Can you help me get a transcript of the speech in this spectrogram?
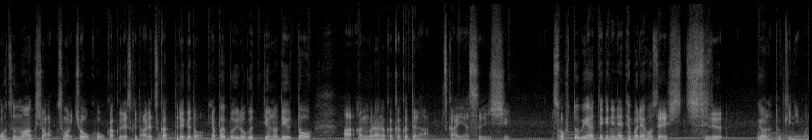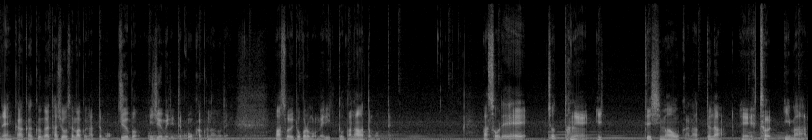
オズモアクション、すごい超広角ですけど、あれ使ってるけど、やっぱり Vlog っていうので言うと、ああんぐらいの価格っていうのは使いやすいし、ソフトウェア的にね、手ブレ補正するような時にもね、画角が多少狭くなっても十分 20mm って広角なので、まあそういうところもメリットだなと思って。まあそれ、ちょっとね、言ってしまおうかなっていうのは、えっ、ー、と、今、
